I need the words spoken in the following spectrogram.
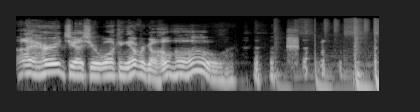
I heard you as you were walking over. Go ho ho ho.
